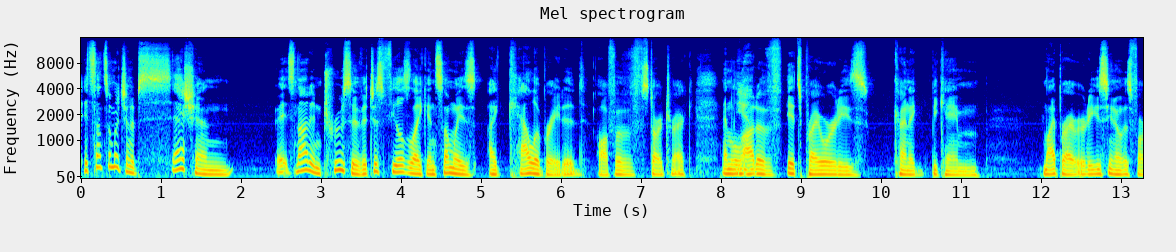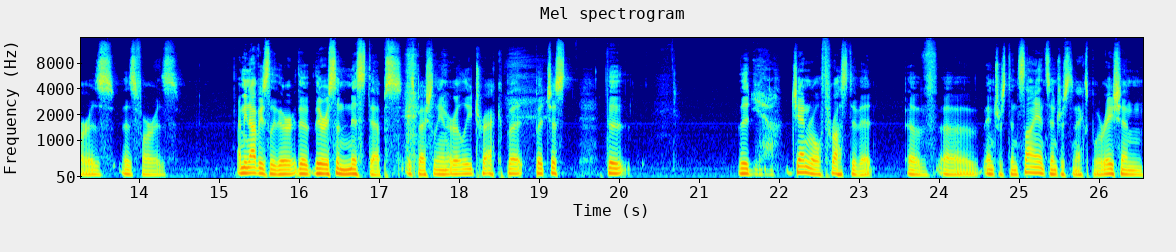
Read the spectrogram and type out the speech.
It's not so much an obsession. It's not intrusive. It just feels like, in some ways, I calibrated off of Star Trek, and a Yeah. lot of its priorities kind of became my priorities. You know, as far as as far as, I mean, obviously there there, there are some missteps, especially in early Trek, but but just the the Yeah. general thrust of it of uh, interest in science, interest in exploration,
